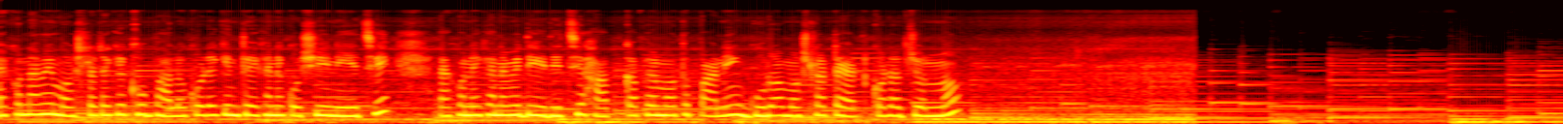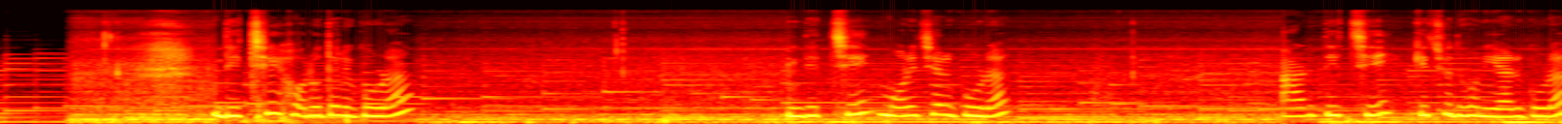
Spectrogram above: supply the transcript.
এখন আমি মশলাটাকে খুব ভালো করে কিন্তু এখানে কষিয়ে নিয়েছি। এখন এখানে আমি দিয়ে দিচ্ছি হাফ কাপের মতো পানি গুঁড়া মশলাটা অ্যাড করার জন্য। দিচ্ছি হলুদের গুঁড়া। দিচ্ছি মরিচের গুঁড়া। আর দিচ্ছি কিছু ধনিয়ার গুঁড়া।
